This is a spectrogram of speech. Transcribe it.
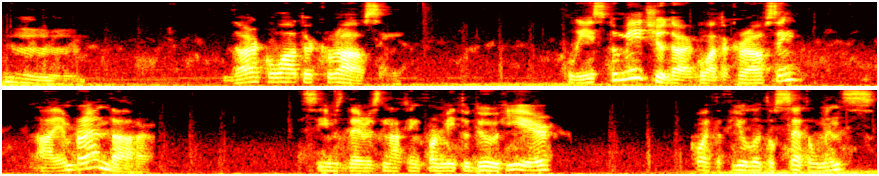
Hmm. Darkwater Crossing. Pleased to meet you, Darkwater Crossing. I am Brandar. Seems there is nothing for me to do here. Quite a few little settlements.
